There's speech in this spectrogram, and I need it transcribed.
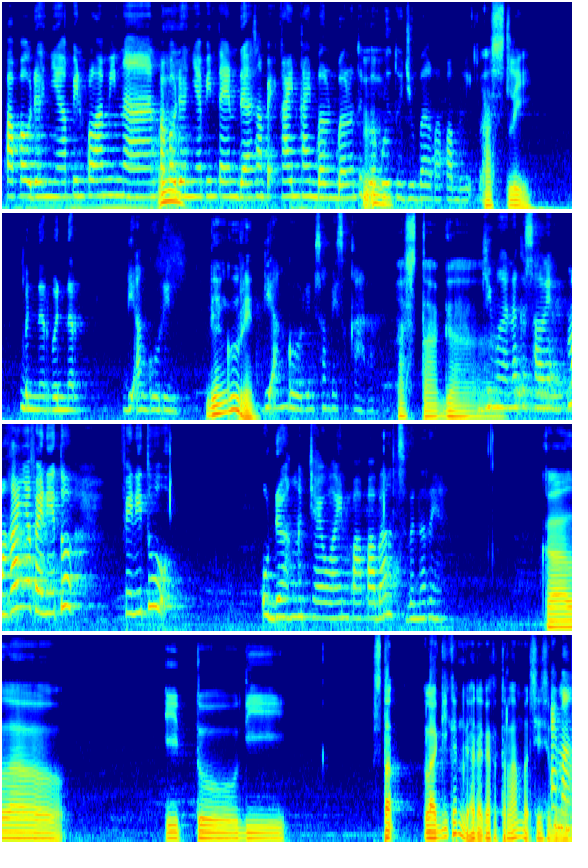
papa udah nyiapin pelaminan papa Hmm. udah nyiapin tenda sampai kain-kain balon-balon tuh 27 bal papa beli. Asli. Bener-bener dianggurin. Dianggurin? Dianggurin sampai sekarang. Astaga. Gimana kesalnya? Makanya Feni itu Feni tuh udah ngecewain papa banget sebenarnya. Kalau itu di start lagi kan nggak ada kata terlambat sih sebenarnya Emang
